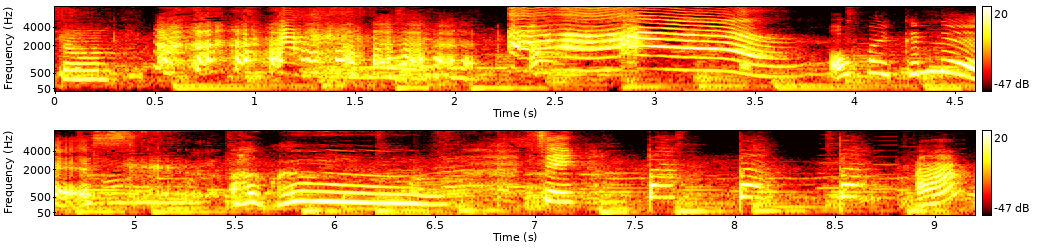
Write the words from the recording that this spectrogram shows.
stomp. oh my goodness. Oh, goo. Say ba ba ba. Huh?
